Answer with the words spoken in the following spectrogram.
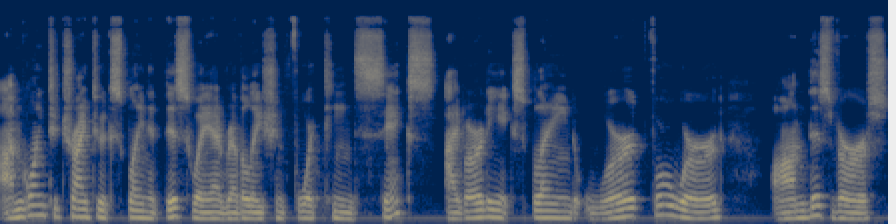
I'm going to try to explain it this way at Revelation 14:6. I've already explained word for word on this verse,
